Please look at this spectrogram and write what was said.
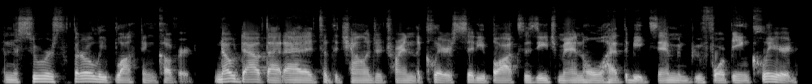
and the sewers thoroughly blocked and covered. No doubt that added to the challenge of trying to clear city blocks as each manhole had to be examined before being cleared.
